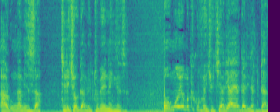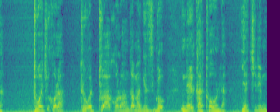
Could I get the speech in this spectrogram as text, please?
aluŋŋamiza kiri kyogambye tubenengeza. Omwoyo omutukuvu ekyo kyeyali ayagalira ddala tiwakikola tiwa- twakola nga amagezi go ne katonda yakirimu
